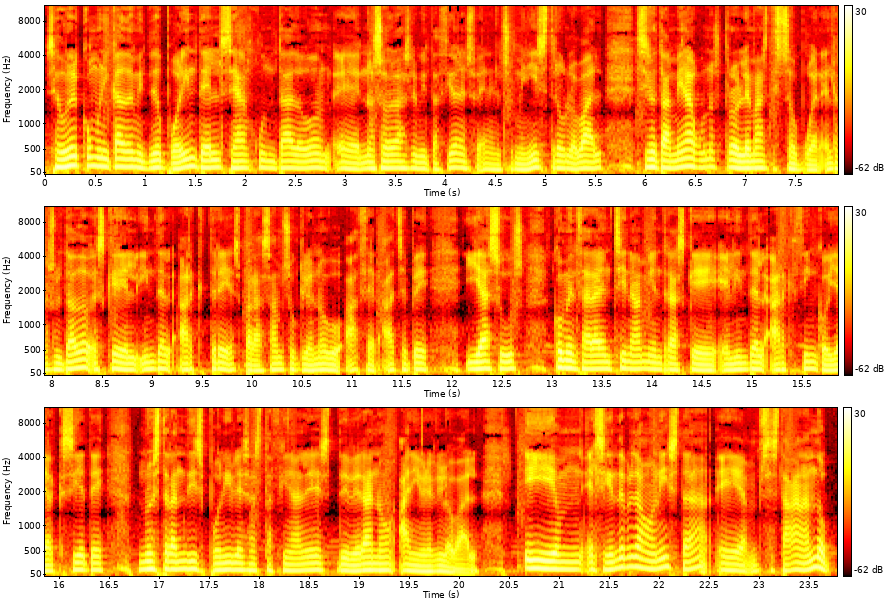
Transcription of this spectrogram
Según el comunicado emitido por Intel, se han juntado eh, no solo las limitaciones en el suministro global, sino también algunos problemas de software. El resultado es que el Intel Arc 3 para Samsung, Lenovo, Acer, HP y Asus comenzará en China, mientras que el Intel Arc 5 y Arc 7 no estarán disponibles hasta finales de verano a nivel global. Y mm, el siguiente protagonista eh, se está ganando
